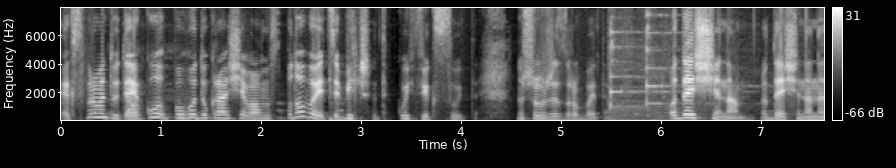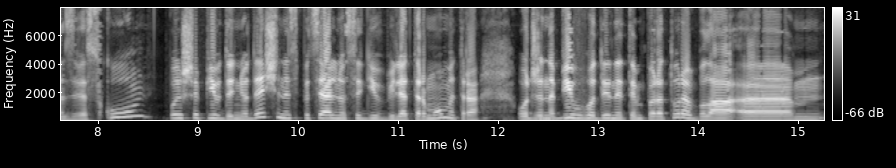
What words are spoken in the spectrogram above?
Експериментуйте. Так. Яку погоду краще вам сподобається, більше таку й фіксуйте. Ну що вже зробити? Одещина. Одещина на зв'язку. Пише південь Одещини. Спеціально сидів біля термометра. Отже, на півгодини температура була. Е,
